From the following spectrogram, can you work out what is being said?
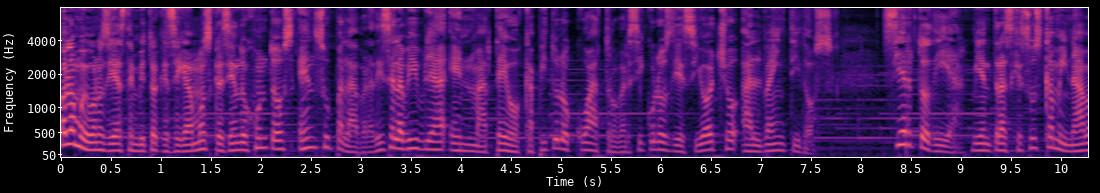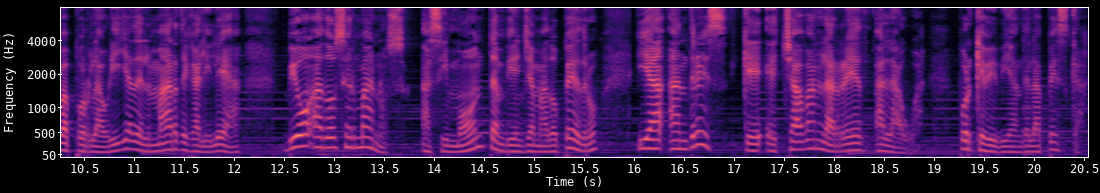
Hola, muy buenos días, te invito a que sigamos creciendo juntos en su palabra. Dice la Biblia en Mateo capítulo 4 versículos 18 al 22. Cierto día, mientras Jesús caminaba por la orilla del mar de Galilea, vio a dos hermanos, a Simón, también llamado Pedro, y a Andrés, que echaban la red al agua, porque vivían de la pesca.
